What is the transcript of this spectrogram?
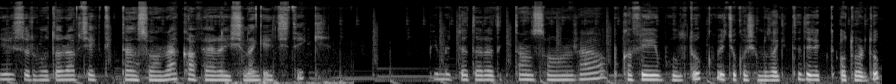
Bir sürü fotoğraf çektikten sonra kafe arayışına geçtik. Bir müddet aradıktan sonra bu kafeyi bulduk ve çok hoşumuza gitti. Direkt oturduk.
